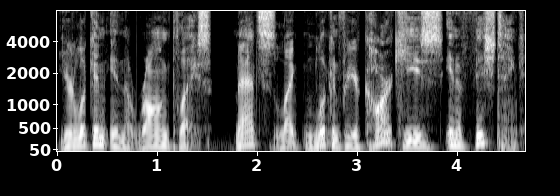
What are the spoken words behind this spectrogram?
you're looking in the wrong place. That's like looking for your car keys in a fish tank.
